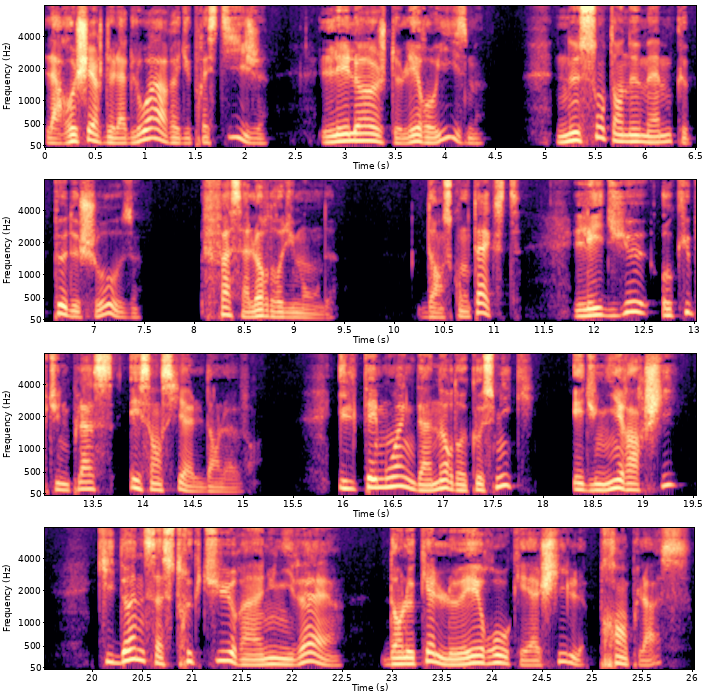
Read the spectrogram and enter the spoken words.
La recherche de la gloire et du prestige, l'éloge de l'héroïsme, ne sont en eux-mêmes que peu de choses face à l'ordre du monde. Dans ce contexte, les dieux occupent une place essentielle dans l'œuvre. Ils témoignent d'un ordre cosmique et d'une hiérarchie qui donne sa structure à un univers dans lequel le héros qu'est Achille prend place,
